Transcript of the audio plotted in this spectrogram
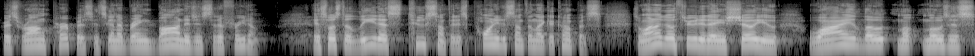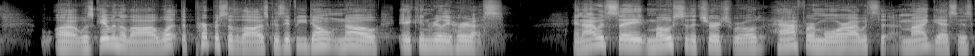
for its wrong purpose, it's going to bring bondage instead of freedom. It's supposed to lead us to something. It's pointing to something like a compass. So I want to go through today and show you why Moses uh, was given the law, what the purpose of the law is, because if we don't know, it can really hurt us. And I would say most of the church world, half or more, I would say, my guess is,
